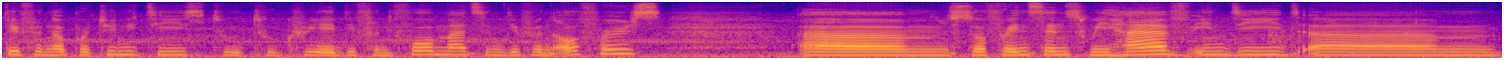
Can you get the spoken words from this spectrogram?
different opportunities to, to create different formats and different offers. Um, so for instance, we have indeed, um,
